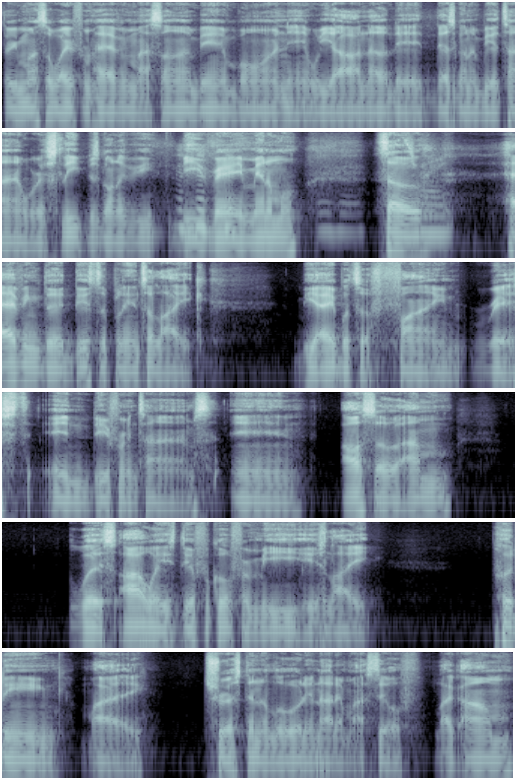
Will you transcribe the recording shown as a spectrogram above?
three months away from having my son being born, and we all know that there's going to be a time where sleep is going to be be very minimal. Mm-hmm. So right. having the discipline to like be able to find rest in different times, and also I'm what's always difficult for me is like putting my trust in the Lord and not in myself. Like I'm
